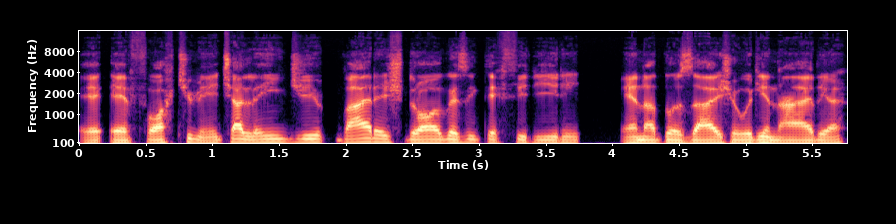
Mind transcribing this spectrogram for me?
é, é, fortemente, além de várias drogas interferirem é na dosagem urinária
